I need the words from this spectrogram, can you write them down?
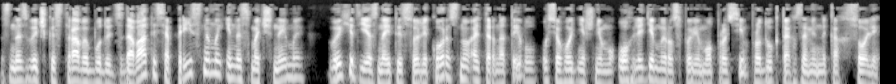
З незвички страви будуть здаватися прісними і несмачними. Вихід є знайти солі корисну альтернативу. У сьогоднішньому огляді ми розповімо про сім продуктах замінниках солі,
